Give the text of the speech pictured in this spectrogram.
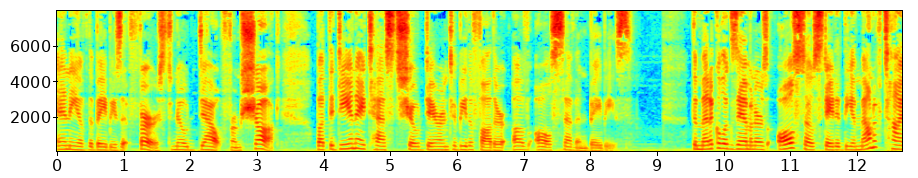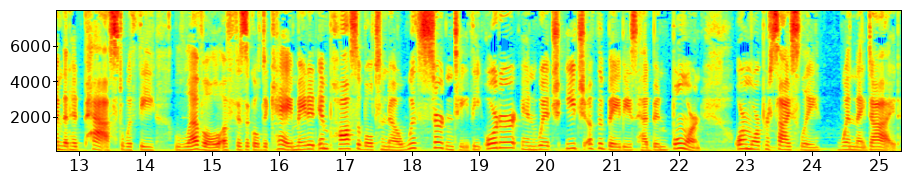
any of the babies at first, no doubt from shock but the DNA tests showed Darren to be the father of all seven babies. The medical examiners also stated the amount of time that had passed with the level of physical decay made it impossible to know with certainty the order in which each of the babies had been born, or more precisely, when they died.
